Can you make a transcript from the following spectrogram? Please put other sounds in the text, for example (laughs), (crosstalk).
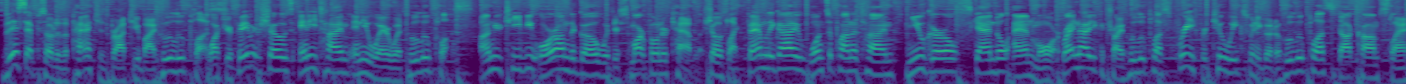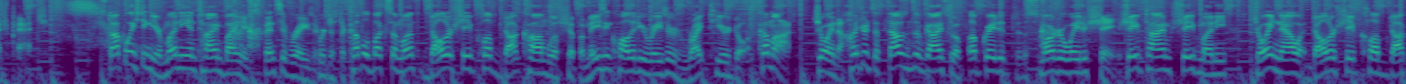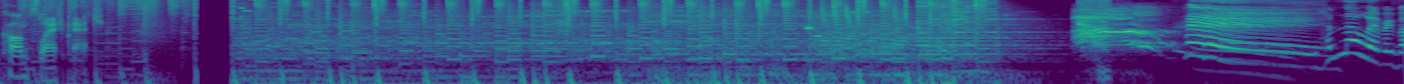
This episode of The Patch is brought to you by Hulu Plus. Watch your favorite shows anytime, anywhere with Hulu Plus. On your TV or on the go with your smartphone or tablet. Shows like Family Guy, Once Upon a Time, New Girl, Scandal, and more. Right now, you can try Hulu Plus free for two weeks when you go to huluplus.com slash patch. Stop wasting your money and time buying expensive razors. For just a couple bucks a month, DollarShaveClub.com will ship amazing quality razors right to your door. Come on, join the hundreds of thousands of guys who have upgraded to the smarter way to shave. Shave time, shave money. Join now at DollarShaveClub.com slash patch.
